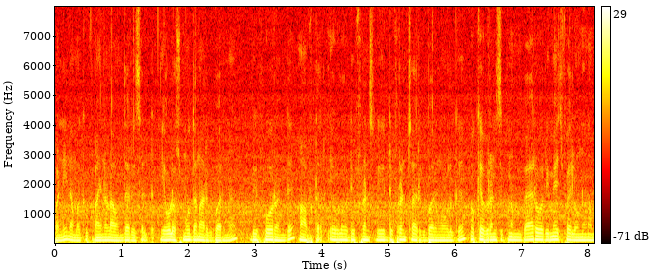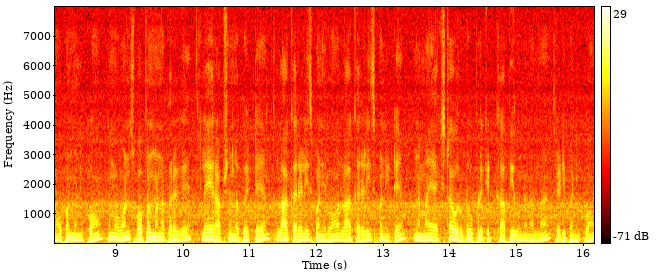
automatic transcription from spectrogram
பண்ணி நமக்கு ஃபைனலாக வந்த ரிசல்ட் எவ்வளோ ஸ்மூத்தனாக இருக்குது பாருங்கள் பிஃபோர் அண்டு ஆஃப்டர் எவ்வளோ டிஃப்ரென்ஸ் டிஃப்ரென்ஸாக இருக்குது பாருங்கள் உங்களுக்கு. ஓகே ஃப்ரெண்ட்ஸ் இப்போ நம்ம வேறு ஒரு இமேஜ் ஃபைல் ஒன்று நம்ம ஓப்பன் பண்ணிப்போம். நம்ம ஒன்ஸ் ஓப்பன் பண்ண பிறகு லேயர் ஆப்ஷனில் போயிட்டு லாக்கை ரிலீஸ் பண்ணிடுவோம். லாக்கை ரிலீஸ் பண்ணிவிட்டு நம்ம எக்ஸ்ட்ரா ஒரு டூப்ளிகேட் காப்பி ஒன்று ஒன்று நம்ம ரெடி பண்ணிப்போம்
